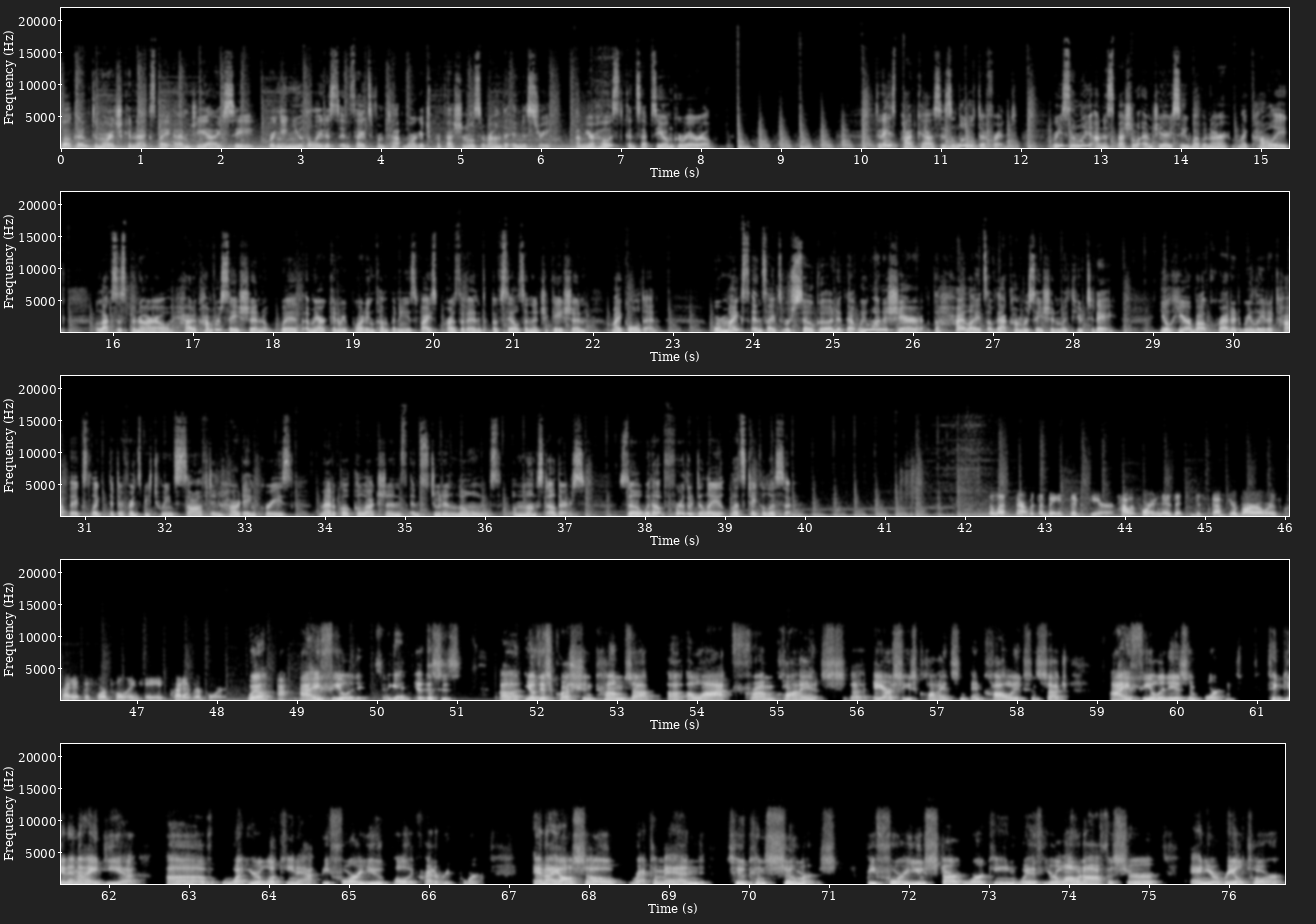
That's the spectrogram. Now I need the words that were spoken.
Welcome to Mortgage Connects by MGIC, bringing you the latest insights from top mortgage professionals around the industry. I'm your host, Concepcion Guerrero. Today's podcast is a little different. Recently, on a special MGIC webinar, my colleague, Alexis Panaro, had a conversation with American Reporting Company's Vice President of Sales and Education, Mike Olden, where Mike's insights were so good that we want to share the highlights of that conversation with you today. You'll hear about credit related topics like the difference between soft and hard inquiries, medical collections, and student loans, amongst others. So, without further delay, let's take a listen. So, let's start with the basics here. How important is it to discuss your borrower's credit before pulling a credit report? Well, I feel it is. And again, this is uh, you know, this question comes up uh, a lot from clients, uh, ARC's clients and, and, colleagues and such. I feel it is important to get an idea of what you're looking at before you pull the credit report. And I also recommend to consumers before you start working with your loan officer and your realtor,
